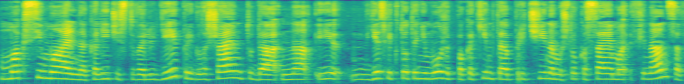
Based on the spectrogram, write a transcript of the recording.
максимально количество людей приглашаем туда, на, и если кто-то не может по каким-то причинам, что касаемо финансов,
